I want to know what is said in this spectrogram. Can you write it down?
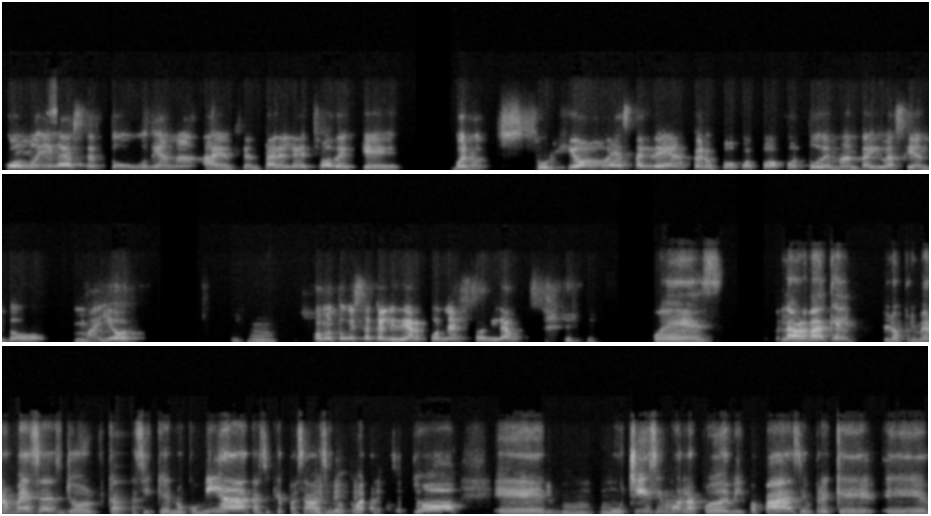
¿Cómo llegaste tú, Diana, a enfrentar el hecho de que, bueno, surgió esta idea, pero poco a poco tu demanda iba siendo mayor? ¿Cómo tuviste que lidiar con eso, digamos? Pues la verdad que el los primeros meses yo casi que no comía, casi que pasaba haciendo todas las cosas yo, eh, muchísimo el apoyo de mis papás, siempre que, eh,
